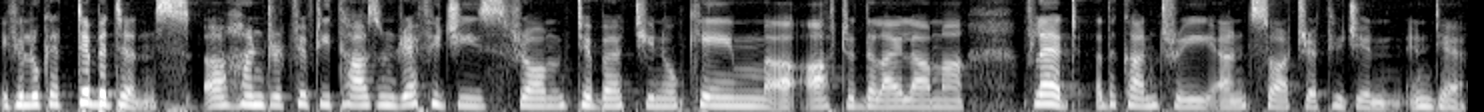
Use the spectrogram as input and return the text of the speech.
If you look at Tibetans, 150,000 refugees from Tibet, you know, came uh, after the Dalai Lama fled the country and sought refuge in India.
